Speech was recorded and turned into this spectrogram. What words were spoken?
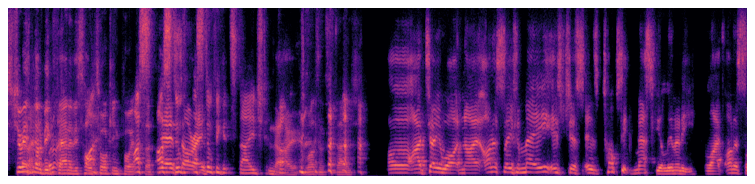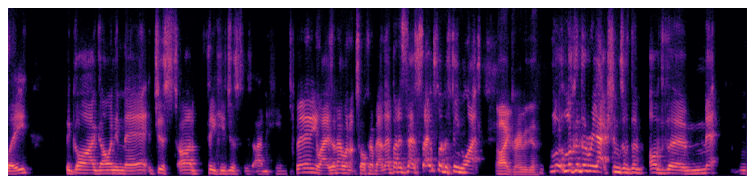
Stewie's not a big Well, fan of this whole I- talking point. I, so. I Yeah, still, I still think it's staged. No, but- it wasn't staged. Oh, I tell you what, no, honestly, for me, it's just it's toxic masculinity. Like, honestly, the guy going in there, just I think he just is unhinged. But anyways, I know we're not talking about that, but it's that same sort of thing. Like, I agree with you. look, look at the reactions of the of the ma-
